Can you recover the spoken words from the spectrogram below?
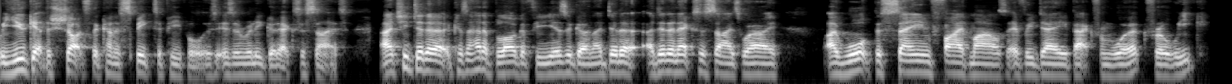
where you get the shots that kind of speak to people is, is a really good exercise. I actually did a because I had a blog a few years ago and I did a I did an exercise where I I walked the same five miles every day back from work for a week.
